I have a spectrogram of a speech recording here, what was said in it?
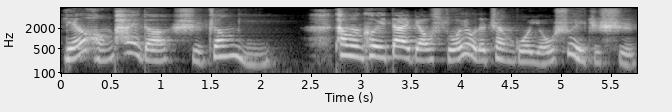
连横派的是张仪。他们可以代表所有的战国游说之士。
